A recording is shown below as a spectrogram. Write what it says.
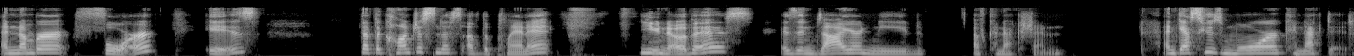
And number four is that the consciousness of the planet, you know this, is in dire need of connection. And guess who's more connected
